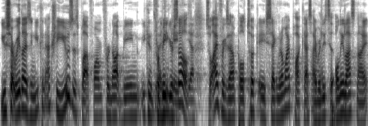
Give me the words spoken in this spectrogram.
you start realizing you can actually use this platform for not being you can for being yourself. yeah. So I, for example, took a segment of my podcast. I released it only last night,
